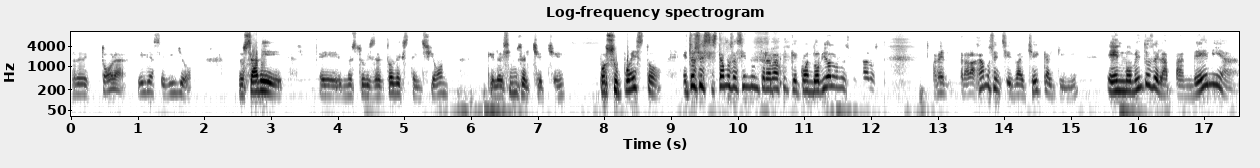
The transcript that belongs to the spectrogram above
rectora Elia Cedillo, lo sabe eh, nuestro vicerrector de extensión, que le decimos el Cheche, por supuesto. Entonces estamos haciendo un trabajo que cuando vio los resultados, a ver, trabajamos en Sidvalche y Calquini en momentos de la pandemia,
